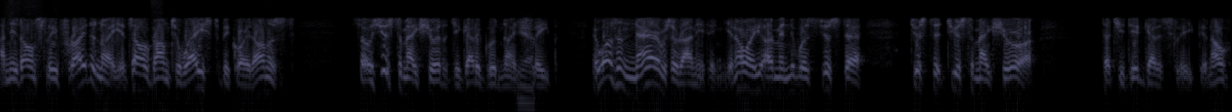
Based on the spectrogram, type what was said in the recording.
and you don't sleep Friday night. It's all gone to waste, to be quite honest. So it's just to make sure that you get a good night's sleep. It wasn't nerves or anything, you know. I, I mean, it was just uh, just to, just to make sure that you did get a sleep, you know.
